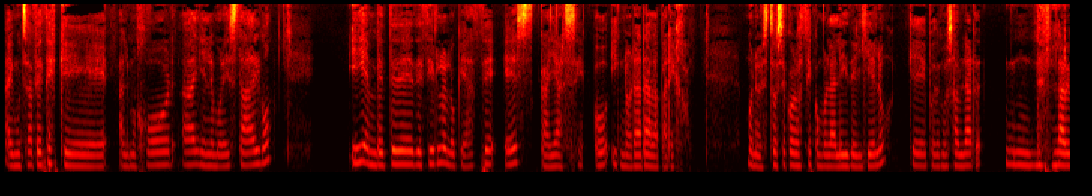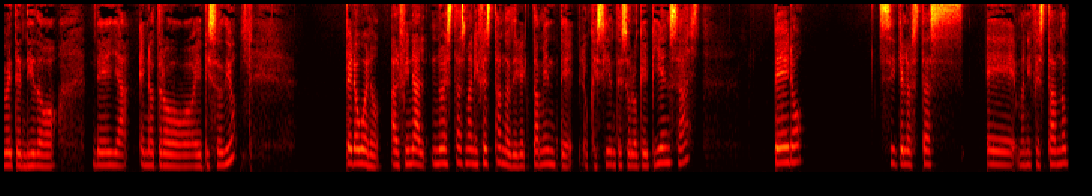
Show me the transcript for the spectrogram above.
Hay muchas veces que a lo mejor a alguien le molesta algo y en vez de decirlo lo que hace es callarse o ignorar a la pareja. Bueno, esto se conoce como la ley del hielo, que podemos hablar largo y tendido de ella en otro episodio. Pero bueno, al final no estás manifestando directamente lo que sientes o lo que piensas, pero sí que lo estás eh, manifestando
